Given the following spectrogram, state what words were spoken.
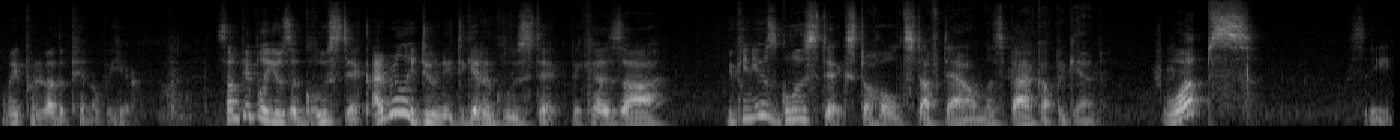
Let me put another pin over here. Some people use a glue stick. I really do need to get a glue stick because uh, you can use glue sticks to hold stuff down. Let's back up again. Whoops. See,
